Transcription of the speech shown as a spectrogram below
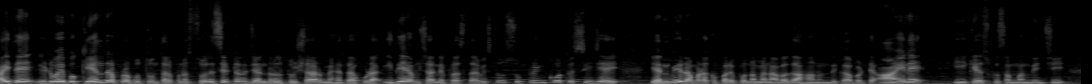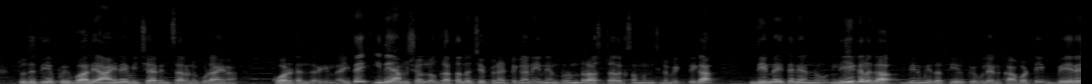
అయితే ఇటువైపు కేంద్ర ప్రభుత్వం తరపున సొలిసిటర్ జనరల్ తుషార్ మెహతా కూడా ఇదే అంశాన్ని ప్రస్తావిస్తూ సుప్రీంకోర్టు సీజీఐ ఎన్వి రమణకు పరిపూర్ణమైన అవగాహన ఉంది కాబట్టి ఆయనే ఈ కేసుకు సంబంధించి తుది తీర్పు ఇవ్వాలి ఆయనే విచారించాలని కూడా ఆయన కోరటం జరిగింది. అయితే ఇదే అంశంలో గతంలో చెప్పినట్టుగానే నేను రెండు రాష్ట్రాలకు సంబంధించిన వ్యక్తిగా దీన్నైతే నేను లీగల్గా దీని మీద తీర్పు ఇవ్వలేను కాబట్టి వేరే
